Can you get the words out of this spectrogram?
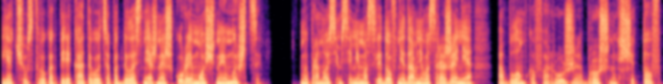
Я чувствую, как перекатываются под белоснежной шкурой мощные мышцы. Мы проносимся мимо следов недавнего сражения, обломков оружия, брошенных щитов.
